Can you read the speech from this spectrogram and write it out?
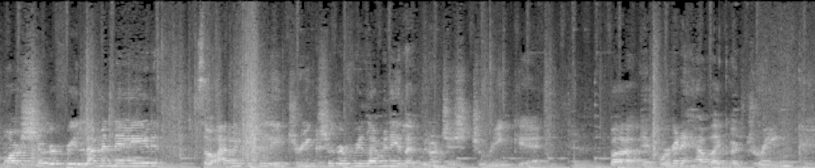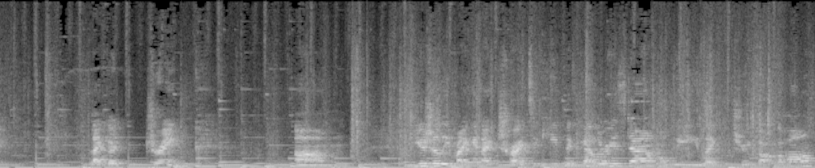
More sugar-free lemonade. So I don't usually drink sugar-free lemonade, like we don't just drink it. But if we're gonna have like a drink, like a drink, um, usually Mike and I try to keep the calories down when we like drink alcohol.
